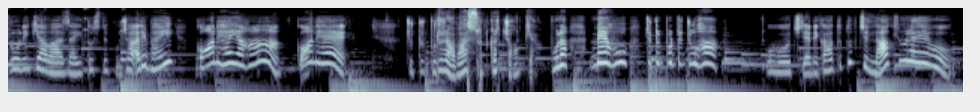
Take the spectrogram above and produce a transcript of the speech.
रोने की आवाज़ आई तो उसने पूछा, अरे भाई, कौन है यहाँ? कौन है? चुटुर पुटर आवाज़ सुनकर चौंक गया। बोला, मैं हूँ चुटुर पुटर चूहा। ओहो, चिड़िया ने कहा तो तुम चिल्ला क्यों रहे हो?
